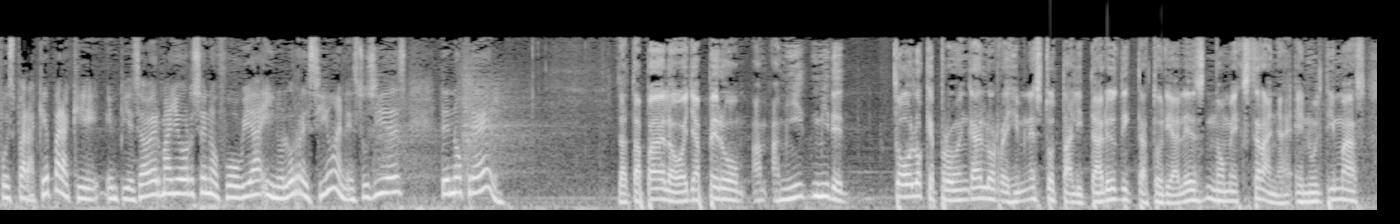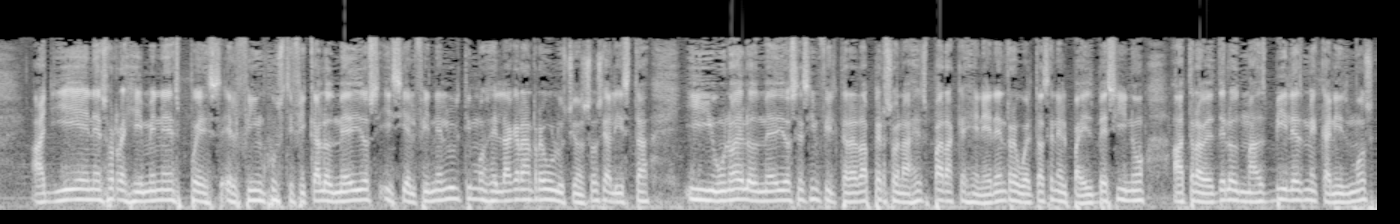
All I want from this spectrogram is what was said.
Pues para qué? Para que empiece a haber mayor xenofobia y no lo reciban. Esto sí es de no creer. la tapa de la olla, pero a, a mí, mire, todo lo que provenga de los regímenes totalitarios dictatoriales no me extraña. En últimas, allí en esos regímenes, pues el fin justifica los medios y si el fin el último es la gran revolución socialista y uno de los medios es infiltrar a personajes para que generen revueltas en el país vecino a través de los más viles mecanismos,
